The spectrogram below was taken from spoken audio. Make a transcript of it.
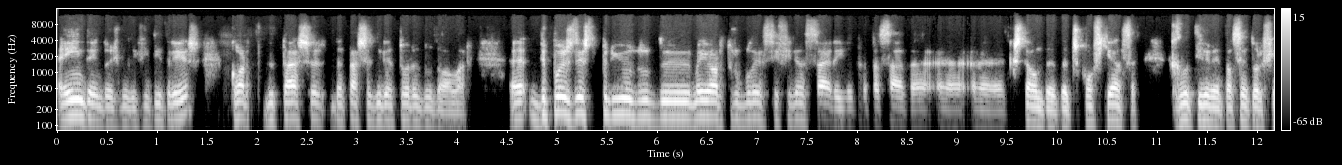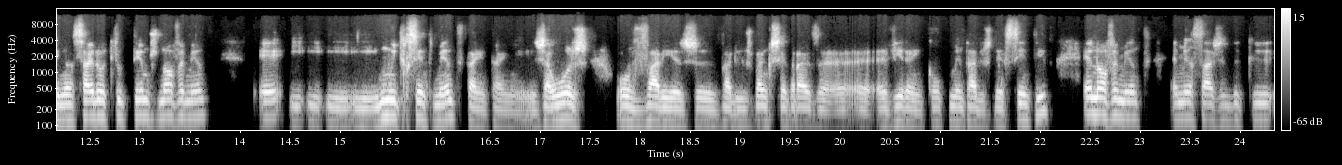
ainda em 2023, corte de taxa, da taxa diretora do dólar. Depois deste período de maior turbulência financeira e ultrapassada a, a questão da, da desconfiança relativamente ao setor financeiro, aquilo que temos novamente é, e, e, e, muito recentemente, tem, tem, já hoje houve várias, vários bancos centrais a, a, a, virem com comentários nesse sentido, é novamente a mensagem de que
